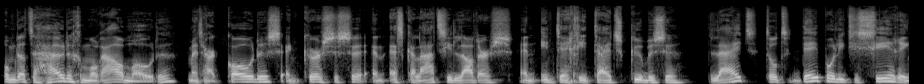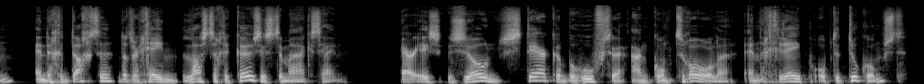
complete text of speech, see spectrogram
Omdat de huidige moraalmode, met haar codes en cursussen en escalatieladders en integriteitskubussen, leidt tot depolitisering en de gedachte dat er geen lastige keuzes te maken zijn. Er is zo'n sterke behoefte aan controle en greep op de toekomst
